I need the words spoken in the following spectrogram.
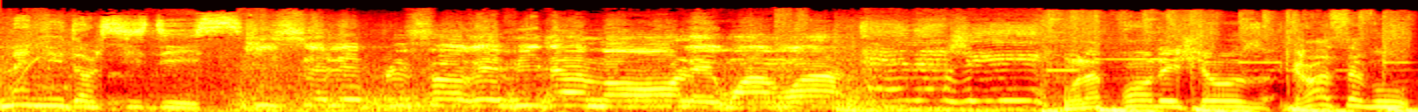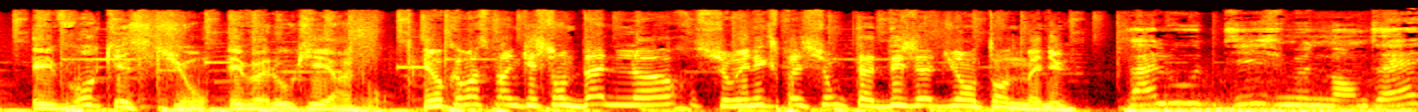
Manu dans le 6-10. Qui c'est les plus forts évidemment, les ouin-ouin On apprend des choses grâce à vous et vos questions et Valou qui y répond. Et on commence par une question d'Anne-Laure sur une expression que t'as déjà dû entendre Manu. Valou dit, je me demandais,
